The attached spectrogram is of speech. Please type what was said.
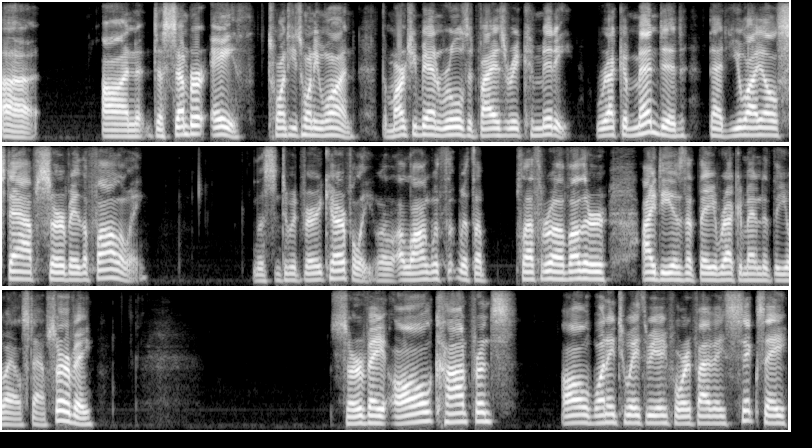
Uh, on December 8th, 2021, the Marching Band Rules Advisory Committee recommended that UIL staff survey the following. Listen to it very carefully, well, along with, with a plethora of other ideas that they recommended the UIL staff survey. Survey all conference, all 1A, 2A, 3A, 4A, 5A, 6A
